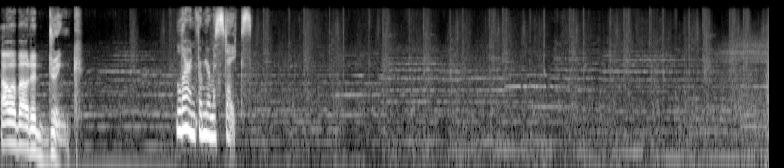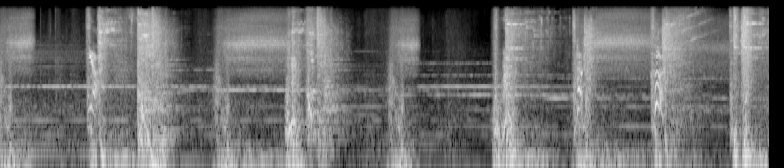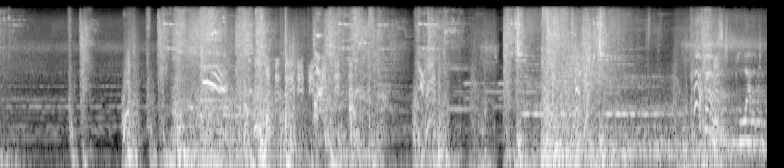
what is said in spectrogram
How about a drink? Learn from your mistakes. Blood.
